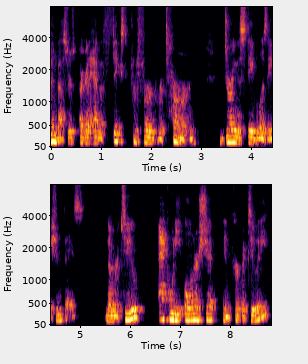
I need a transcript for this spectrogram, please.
investors, are going to have a fixed preferred return during the stabilization phase. Number two, equity ownership in perpetuity,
